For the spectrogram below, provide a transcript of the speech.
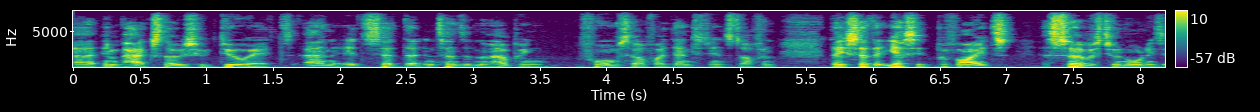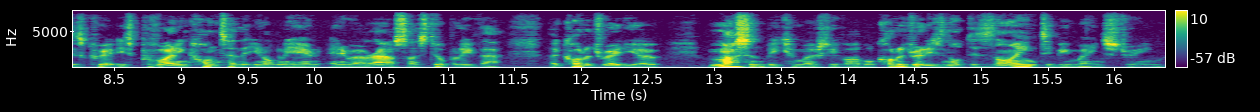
uh, impacts those who do it. And it said that in terms of them helping form self identity and stuff. And they said that yes, it provides a service to an audience. is create, it's providing content that you're not going to hear anywhere else. I still believe that. That college radio mustn't be commercially viable. College radio is not designed to be mainstream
